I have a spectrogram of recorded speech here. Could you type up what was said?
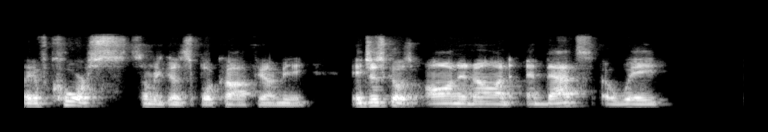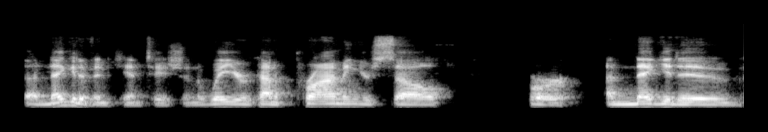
like, of course, somebody's going to spill coffee on me. It just goes on and on. And that's a way, a negative incantation, a way you're kind of priming yourself for a negative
